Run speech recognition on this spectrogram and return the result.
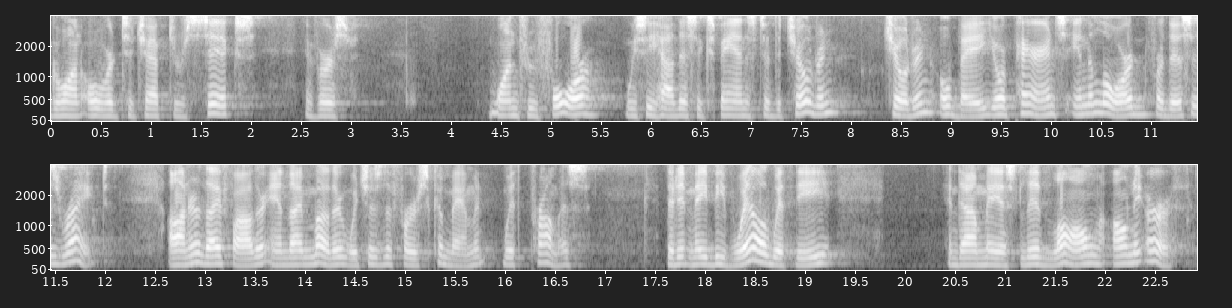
go on over to chapter 6, in verse 1 through 4, we see how this expands to the children. Children, obey your parents in the Lord, for this is right. Honor thy father and thy mother, which is the first commandment with promise, that it may be well with thee, and thou mayest live long on the earth.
